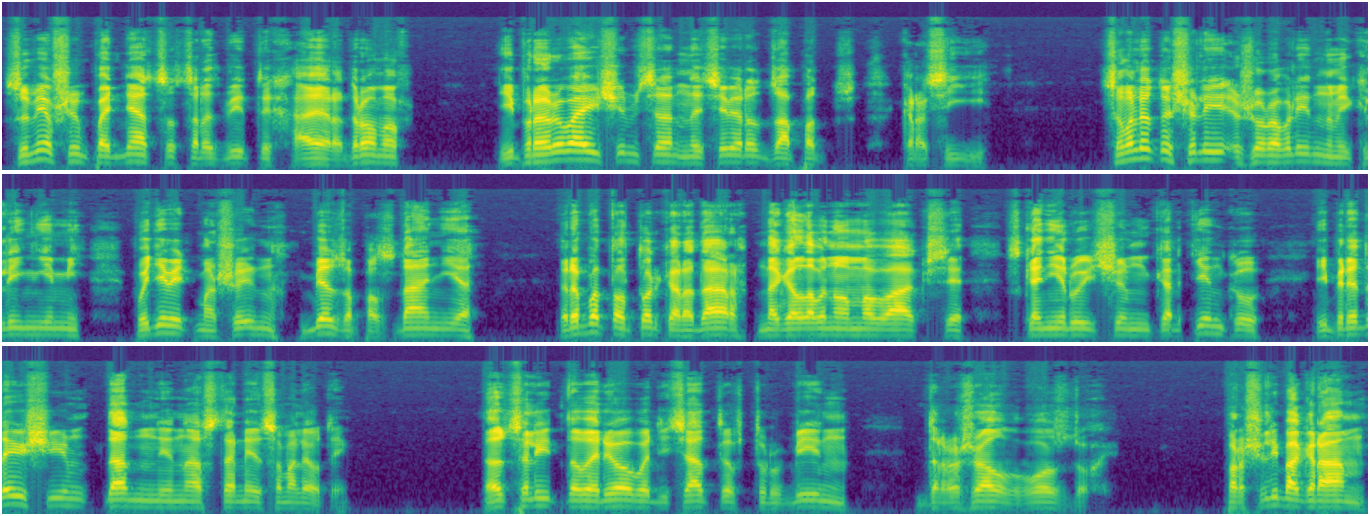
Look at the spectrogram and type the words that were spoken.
сумевшим подняться с разбитых аэродромов и прорывающимся на северо-запад к России. Самолеты шли журавлинными клиньями по девять машин, без опоздания. Работал только радар на головном аваксе, сканирующим картинку и передающим данные на остальные самолеты. От слитного рева десятков турбин дрожал воздух. Прошли Баграм,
